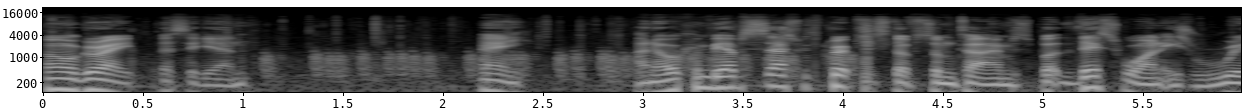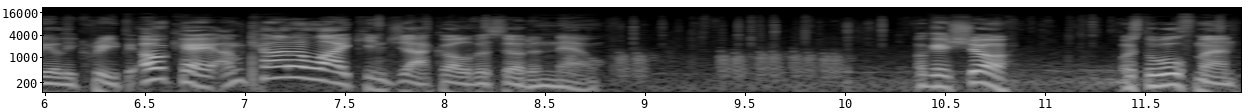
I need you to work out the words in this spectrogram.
Oh, great. This again. Hey, I know I can be obsessed with cryptid stuff sometimes, but this one is really creepy. Okay, I'm kind of liking Jack all of a sudden now. Okay, sure. What's the Wolfman?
